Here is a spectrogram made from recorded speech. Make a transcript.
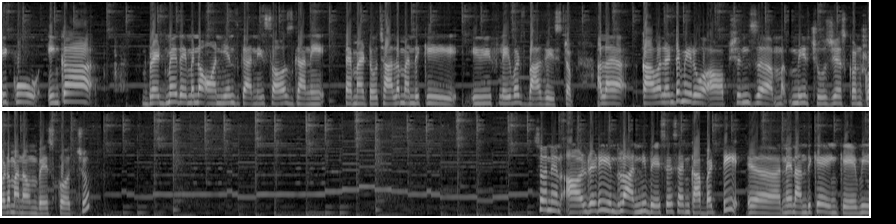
మీకు ఇంకా బ్రెడ్ మీద ఏమైనా ఆనియన్స్ కానీ సాస్ కానీ టమాటో చాలా మందికి ఈ ఫ్లేవర్స్ బాగా ఇష్టం. అలా కావాలంటే మీరు ఆప్షన్స్ మీరు చూస్ చేసుకొని కూడా మనం వేసుకోవచ్చు. సో నేను ఆల్రెడీ ఇందులో అన్నీ వేసేసాను కాబట్టి నేను అందుకే ఇంకేమీ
